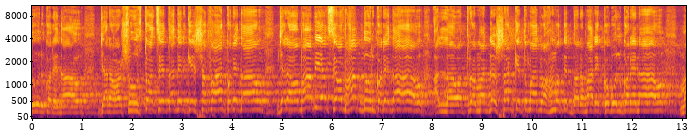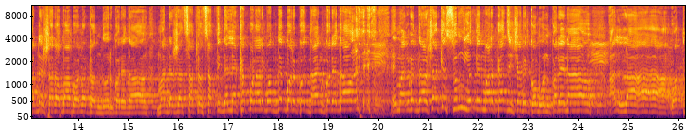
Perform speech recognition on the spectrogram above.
দূর করে দাও। যারা অসুস্থ আছে, তাদেরকে সাফা করে দাও। যারা অভাবে আছে, অভাব দূর করে দাও। আল্লাহ অত্র মাদ্রাসাকে তোমার রহমতের দরবারে কবুল করে নাও। মাদ্রাসার অভাব অনটন দূর করে দাও। মাদ্রাসার ছাত্র ছাত্রীদের লেখাপড়ার মধ্যে বরকত দান করে দাও। এই মাদ্রাসাকে সুন্নিয়তের মার্কাজ হিসাবে কবুল করে নাও। আল্লাহ, অত্র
